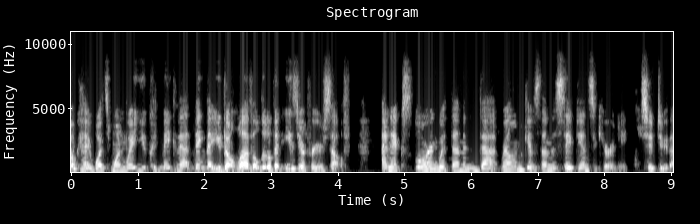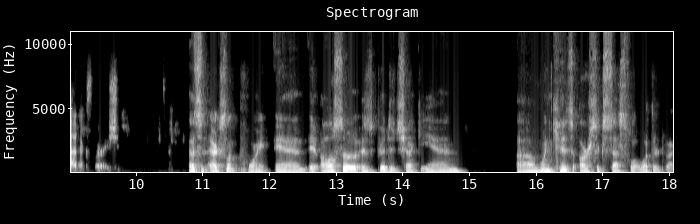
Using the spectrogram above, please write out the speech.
Okay, what's one way you could make that thing that you don't love a little bit easier for yourself? And exploring with them in that realm gives them the safety and security to do that exploration. That's an excellent point. And it also is good to check in uh, when kids are successful at what they're doing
